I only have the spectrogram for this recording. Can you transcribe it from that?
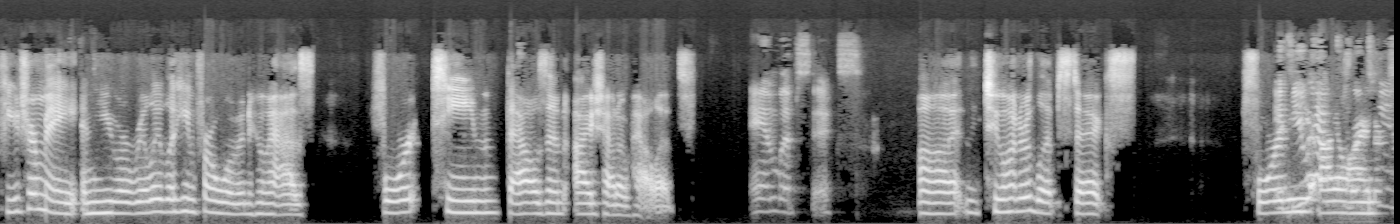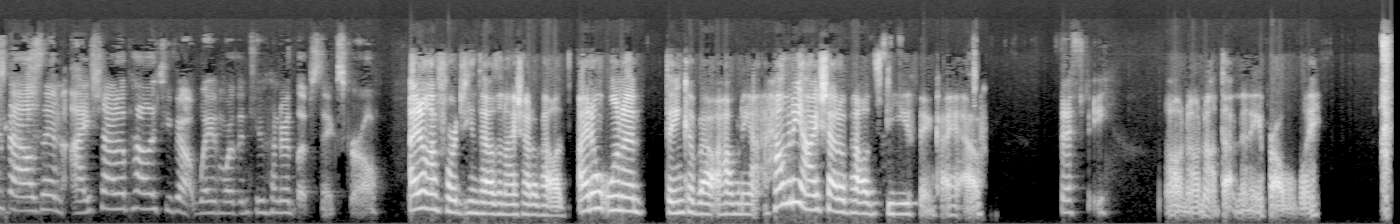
future mate and you are really looking for a woman who has 14,000 eyeshadow palettes and lipsticks, uh, 200 lipsticks, 40 if you have eyeliner. 14,000 eyeshadow palettes, you've got way more than 200 lipsticks, girl. I don't have 14,000 eyeshadow palettes. I don't want to think about how many how many eyeshadow palettes do you think I have? 50. Oh no, not that many probably.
